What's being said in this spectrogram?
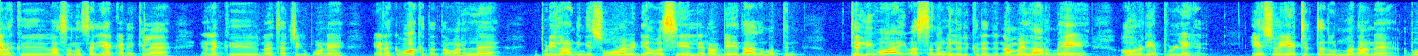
எனக்கு வசனம் சரியாக கிடைக்கல எனக்கு நான் சர்ச்சுக்கு போனேன் எனக்கு வாக்குத்தத்தம் வரல இப்படிலாம் நீங்கள் சோற வேண்டிய அவசியம் இல்லை. நான் வேதாகமத்தின் தெளிவாய் வசனங்கள் இருக்கிறது. நம்ம எல்லாருமே அவருடைய பிள்ளைகள். இயேசுவை ஏற்றுக்கிட்டது உண்மைதானே? அப்போ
